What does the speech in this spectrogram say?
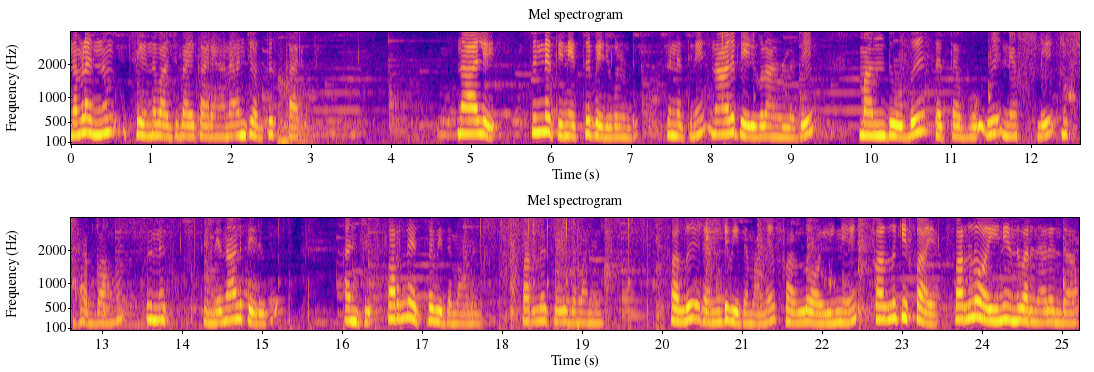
നമ്മളെന്നും ചെയ്യുന്ന വാജിബായ കാര്യമാണ് അഞ്ച് വക്ത നിസ്കാരം. നാല്. സുന്നത്തിന് എത്ര പേരുകളുണ്ട്? സുന്നത്തിന് നാല് പേരുകളാണുള്ളത്. മന്ദൂബ് തത്തവു നഫ്ല് മുസ്തഹബാണ്. സുന്നത്തിന്റെ നാല് പേരുകൾ. അഞ്ച്. ഫർൾ എത്ര വിധമാണ്? ഫർൾ എത്ര വിധമാണ്? ഫർൾ രണ്ട് വിധമാണ്. ഫർൾ ഒയിന് ഫർൾ കിഫായ. ഫർൾ ഒയിന് എന്ന് പറഞ്ഞാൽ എന്താ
